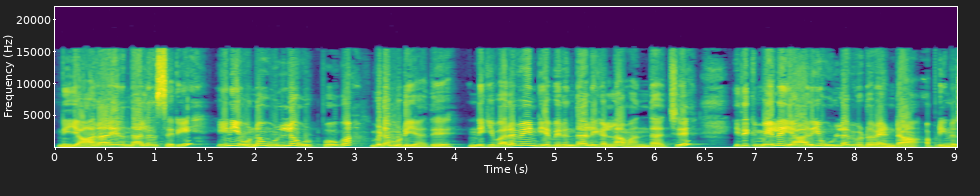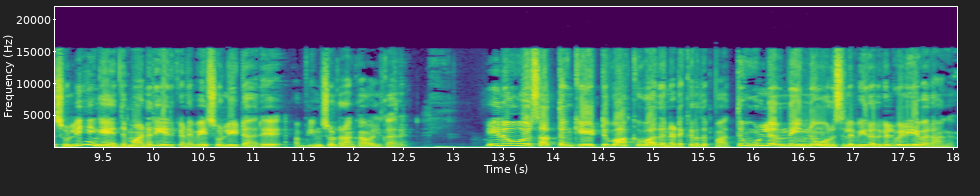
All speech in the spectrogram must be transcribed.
நீ யாரா இருந்தாலும் சரி இனி ஒன்று உள்ள போக விட முடியாது. இன்னைக்கு வர வேண்டிய விருந்தாளிகள்லாம் வந்தாச்சு இதுக்கு மேலே யாரையும் உள்ள விட வேண்டாம் அப்படின்னு சொல்லி எங்கள் எஜமானர் ஏற்கனவே சொல்லிட்டாரு அப்படின்னு சொல்கிறான் காவல்காரன். ஏதோ ஒரு சத்தம் கேட்டு வாக்குவாதம் நடக்கிறத பார்த்து உள்ளேருந்து இன்னும் ஒரு சில வீரர்கள் வெளியே வராங்க.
